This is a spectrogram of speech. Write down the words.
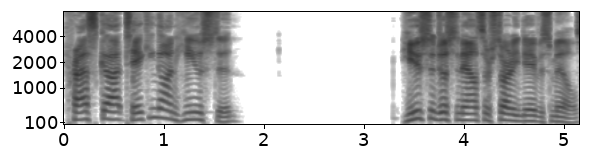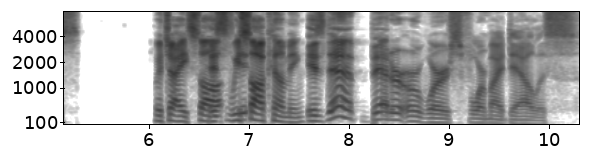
Prescott taking on Houston. Houston just announced they're starting Davis Mills, which I saw. Is we it- saw coming. Is that better or worse for my Dallas?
